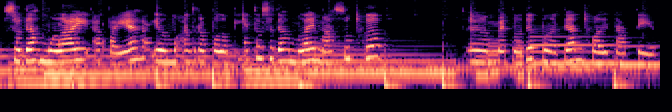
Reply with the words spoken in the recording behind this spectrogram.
sudah mulai apa ya ilmu antropologi itu sudah mulai masuk ke e, metode penelitian kualitatif.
